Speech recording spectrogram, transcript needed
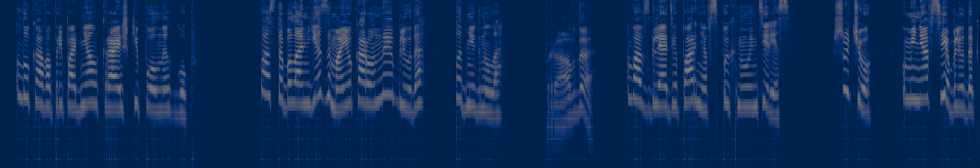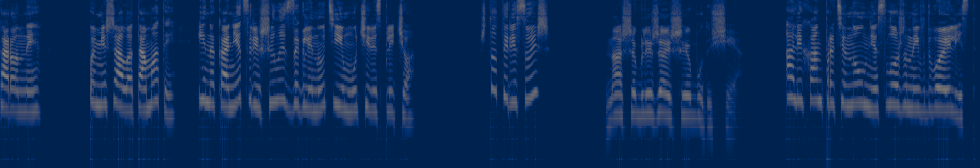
— лукаво приподнял краешки полных губ. «Паста болоньезе — мое коронное блюдо», — подмигнула. «Правда?» Во взгляде парня вспыхнул интерес. «Шучу. У меня все блюда коронные. Помешала томаты и, наконец, решилась заглянуть ему через плечо. Что ты рисуешь? Наше ближайшее будущее. Алихан протянул мне сложенный вдвое лист.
